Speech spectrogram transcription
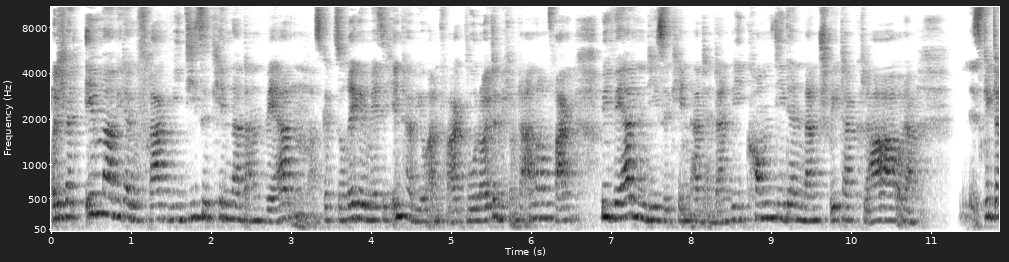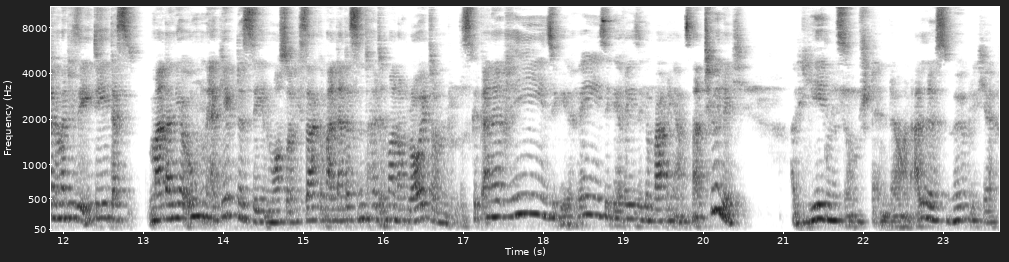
Und ich werde immer wieder gefragt, wie diese Kinder dann werden. Es gibt so regelmäßig Interviewanfragen, wo Leute mich unter anderem fragen, wie werden diese Kinder denn dann? Wie kommen die denn dann später klar? Oder es gibt dann immer diese Idee, dass man dann ja irgendein Ergebnis sehen muss. Und ich sage mal, das sind halt immer noch Leute und es gibt eine riesige, riesige, riesige Varianz. Natürlich, weil die Lebensumstände und alles Mögliche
